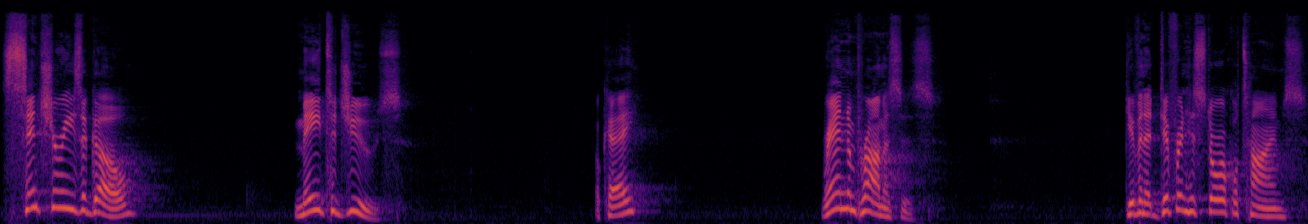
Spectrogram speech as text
centuries ago made to Jews. Okay? Random promises given at different historical times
